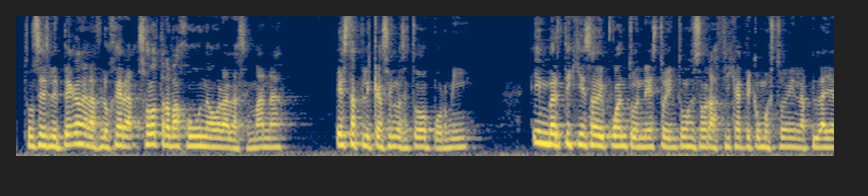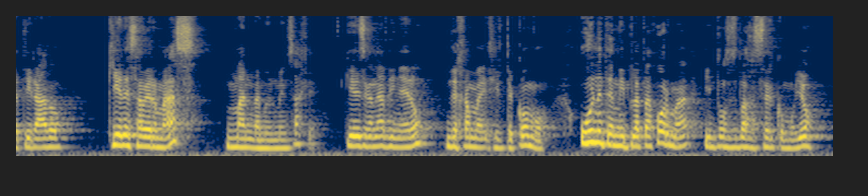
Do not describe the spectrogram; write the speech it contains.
Entonces le pegan a la flojera, solo trabajo una hora a la semana, esta aplicación lo hace todo por mí, invertí quién sabe cuánto en esto y entonces ahora fíjate cómo estoy en la playa tirado. ¿Quieres saber más? Mándame un mensaje. ¿Quieres ganar dinero? Déjame decirte cómo. Únete a mi plataforma y entonces vas a ser como yo.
